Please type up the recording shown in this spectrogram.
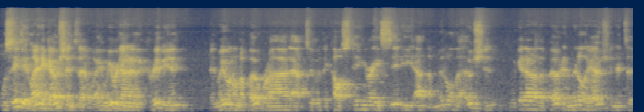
Well, see, the Atlantic Ocean's that way. We were down in the Caribbean and we went on a boat ride out Stingray City out in the middle of the ocean. We get out of the boat in the middle of the ocean. It's a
